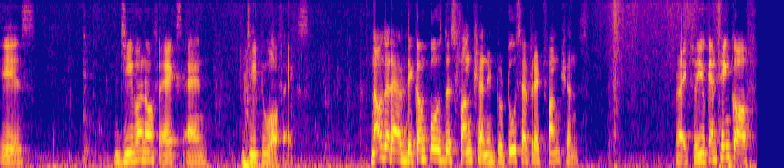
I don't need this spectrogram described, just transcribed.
is g1 of x and g2 of x. Now that I have decomposed this function into two separate functions, right? So you can think of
